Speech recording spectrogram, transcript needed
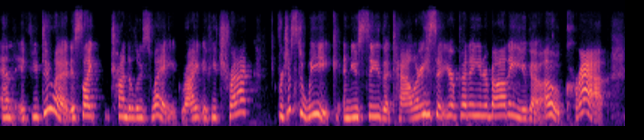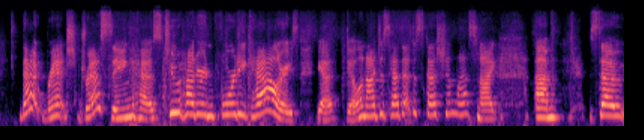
And if you do it, it's like trying to lose weight, right? If you track for just a week and you see the calories that you're putting in your body, you go, oh crap, that ranch dressing has 240 calories. Yeah, Dill and I just had that discussion last night. Um, so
